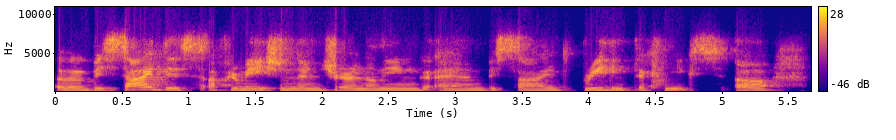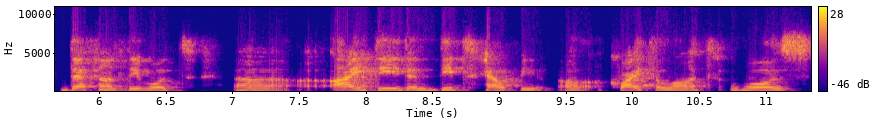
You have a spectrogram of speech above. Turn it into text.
uh, beside this affirmation and journaling and beside breathing techniques, uh, definitely what uh, I did and did help me uh, quite a lot was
